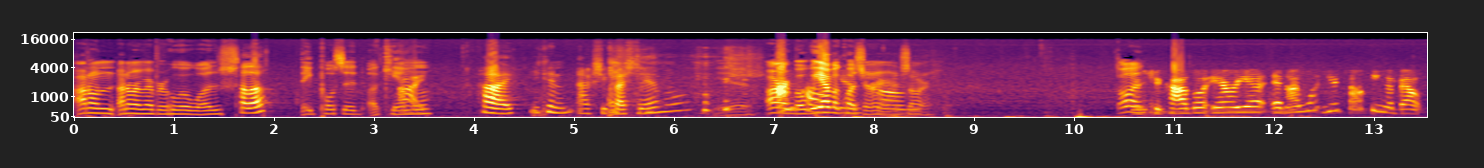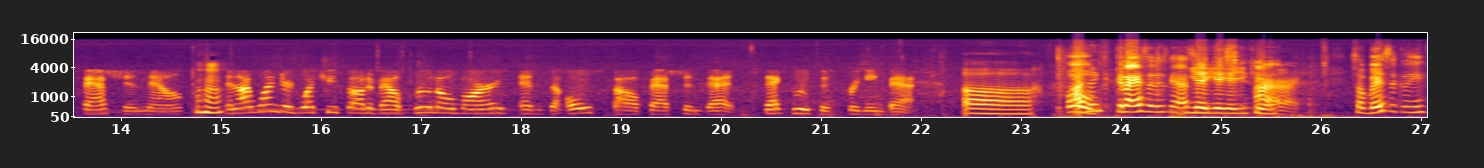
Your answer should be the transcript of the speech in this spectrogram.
I don't I don't remember who it was. Hello. They posted a camel. Hi. You can actually A question. camo? Yeah. All right, I'm but we have a question right here. Sorry. Go the. Chicago area, and I want you're talking about fashion now, Mhm. and I wondered what you thought about Bruno Mars and the old style fashion that that group is bringing back. Uh. Oh, think- can I answer this guy? Yeah, yeah, yeah. You can. right, all right. So basically,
